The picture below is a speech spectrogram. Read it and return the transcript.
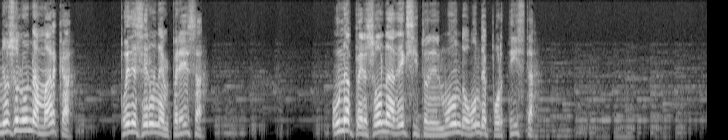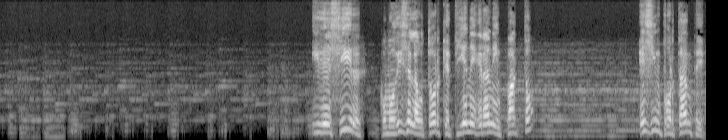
no solo una marca, puede ser una empresa, una persona de éxito en el mundo, un deportista. Y decir, como dice el autor, que tiene gran impacto, es importante.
